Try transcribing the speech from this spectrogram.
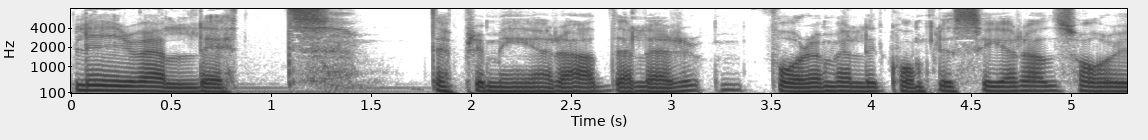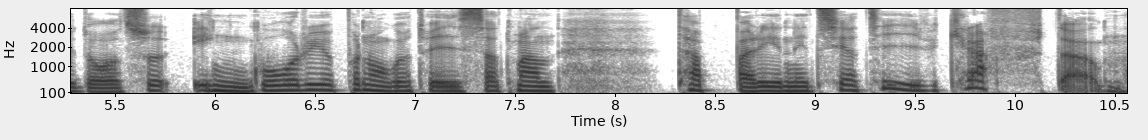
blir väldigt deprimerad eller får en väldigt komplicerad sorg då, så ingår det ju på något vis att man tappar initiativkraften.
